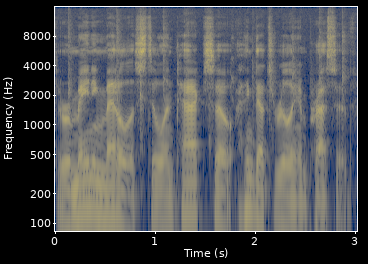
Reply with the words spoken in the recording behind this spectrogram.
The remaining metal is still intact, so I think that's really impressive.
